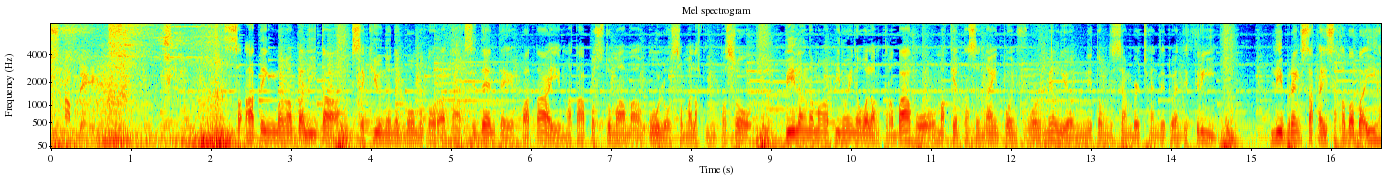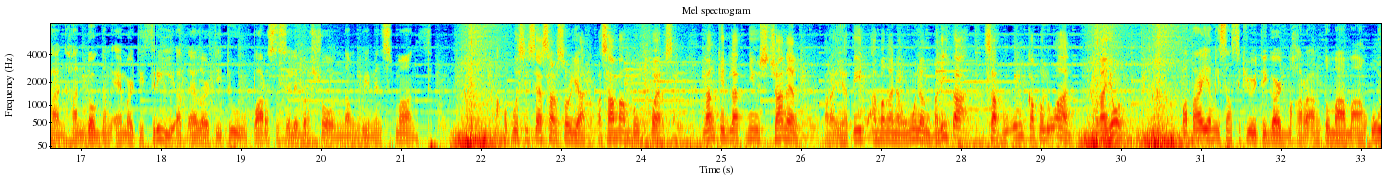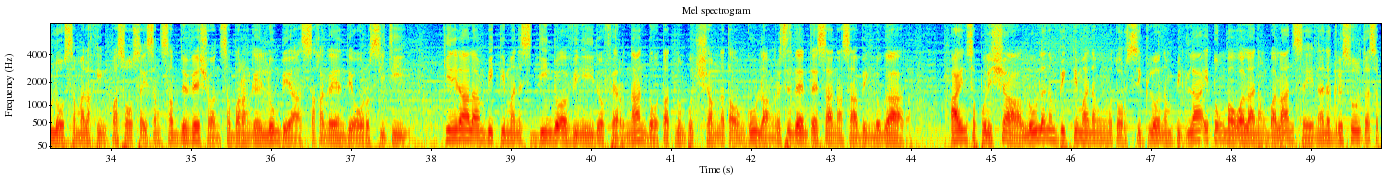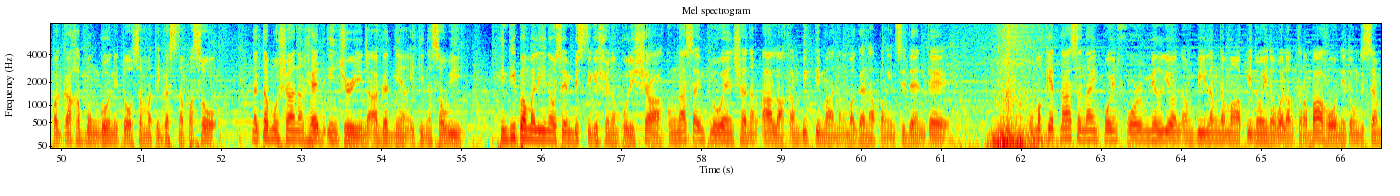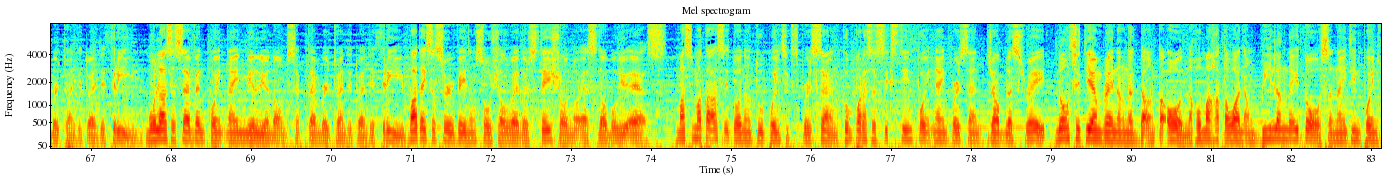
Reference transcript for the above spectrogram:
News Updates. Sa ating mga balita, sekyu na nagmomotor at naaksidente, patay matapos tumama ang ulo sa malaking paso. Bilang ng mga Pinoy na walang trabaho, umakyat na sa 9.4 million nitong December 2023. Libreng sakay sa kababaihan, handog ng MRT3 at LRT2 para sa selebrasyon ng Women's Month. Ako po si Cesar Soriano kasama ang buong puwersa ng Kidlat News Channel para ihatid ang mga nangunang balita sa buong kapuluan. Ngayon, Patay ang isang security guard makaraang tumama ang ulo sa malaking paso sa isang subdivision sa Barangay Lumbia sa Cagayan de Oro City. Kinilala ang biktima na si Dindo Avenido Fernando, 39 na taong gulang, residente sa nasabing lugar. Ayon sa pulisya, lula ng biktima ng motorsiklo nang bigla itong mawala ng balanse na nagresulta sa pagkakabunggo nito sa matigas na paso. Nagtamo siya ng head injury na agad niyang ikinasawi. Hindi pa malinaw sa investigasyon ng pulisya kung nasa impluensya ng alak ang biktima ng maganapang insidente. Umakyat na sa 9.4 million ang bilang ng mga Pinoy na walang trabaho nitong December 2023 mula sa 7.9 million noong September 2023 batay sa survey ng Social Weather Station o SWS. Mas mataas ito ng 2.6% kumpara sa 16.9% jobless rate noong Setyembre ng nagdaang taon na kumakatawan ang bilang na ito sa 19.5%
